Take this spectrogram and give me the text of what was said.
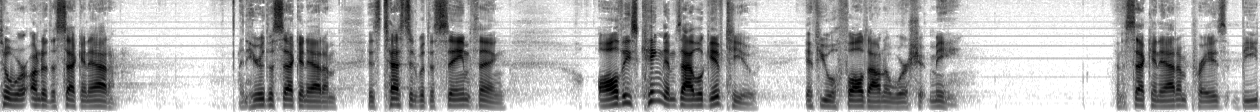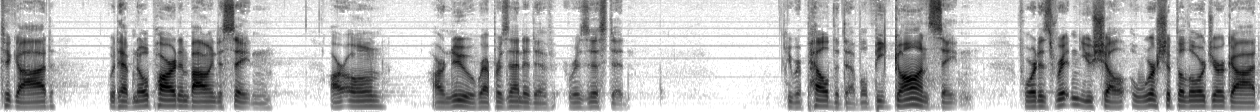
till we're under the second Adam. And here the second Adam is tested with the same thing. All these kingdoms I will give to you if you will fall down and worship me. And the second Adam, praise be to God, would have no part in bowing to Satan. Our own, our new representative resisted. He repelled the devil. Begone, Satan. For it is written, You shall worship the Lord your God,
